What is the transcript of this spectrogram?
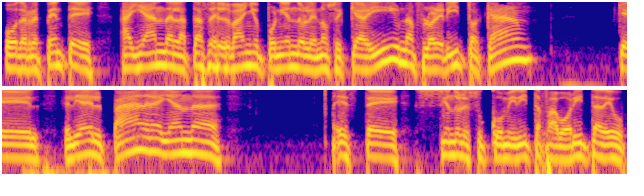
o de repente ahí anda en la taza del baño poniéndole no sé qué ahí, una florerito acá, que el, día del padre ahí anda, este, haciéndole su comidita favorita, digo,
